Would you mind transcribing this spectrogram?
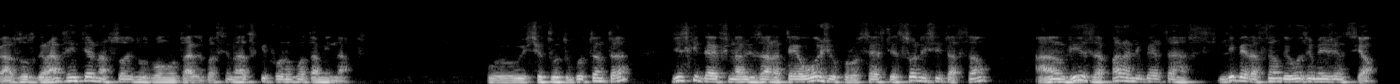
casos graves e internações nos voluntários vacinados que foram contaminados. O Instituto Butantan diz que deve finalizar até hoje o processo de solicitação à Anvisa para a liberação de uso emergencial.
